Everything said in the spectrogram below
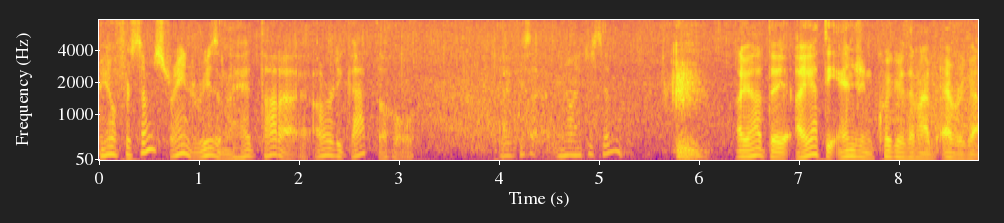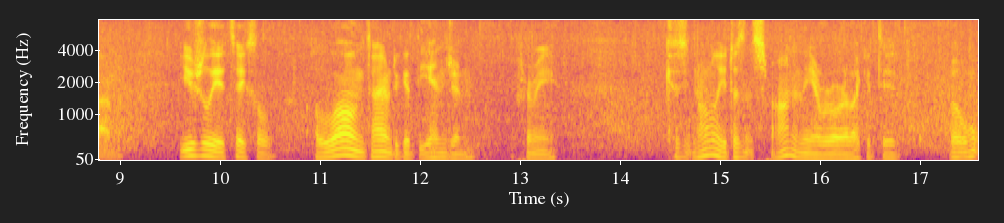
You know, for some strange reason, I had thought I already got the hole. But I guess, I, you know, I just didn't. I got the I got the engine quicker than I've ever gotten. Usually it takes a, a long time to get the engine for me. Because normally it doesn't spawn in the Aurora like it did. But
